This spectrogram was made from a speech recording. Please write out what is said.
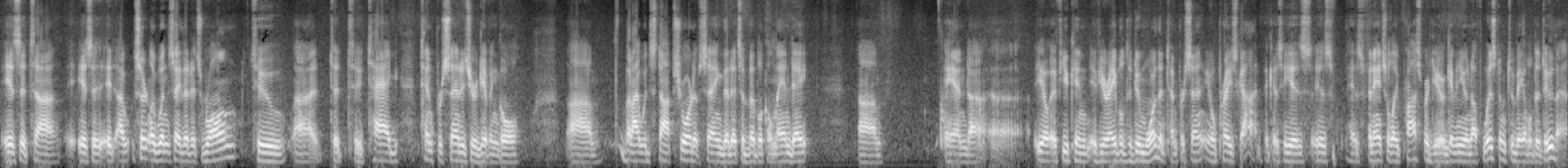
Is it, uh, is it, it I certainly wouldn't say that it's wrong to, uh, to, to tag 10% as your giving goal. Um, but I would stop short of saying that it's a biblical mandate. Um, and, uh, uh, you know, if you can, if you're able to do more than 10%, you know, praise God because He is, is, has financially prospered you or given you enough wisdom to be able to do that.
